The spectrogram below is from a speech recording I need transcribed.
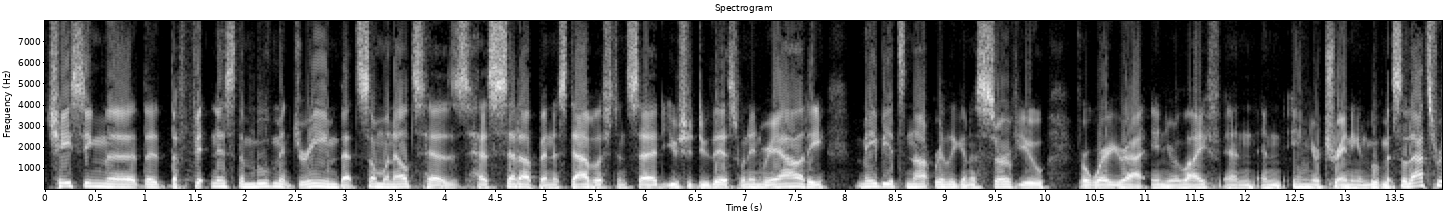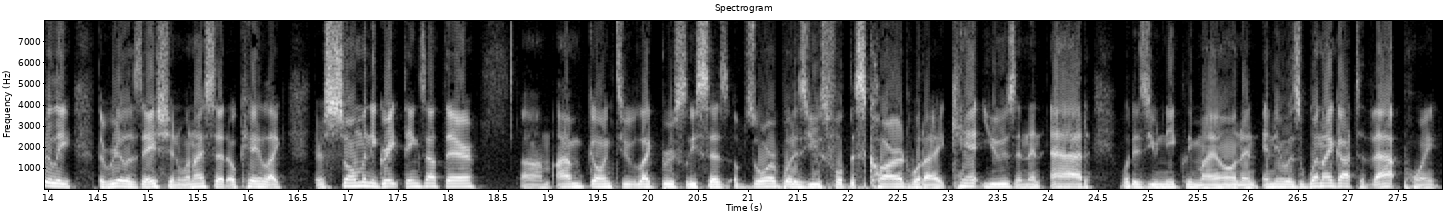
chasing the, the the fitness the movement dream that someone else has has set up and established and said you should do this when in reality maybe it's not really going to serve you for where you're at in your life and and in your training and movement so that's really the realization when i said okay like there's so many great things out there um, I'm going to, like Bruce Lee says, absorb what is useful, discard what I can't use, and then add what is uniquely my own. And, and it was when I got to that point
